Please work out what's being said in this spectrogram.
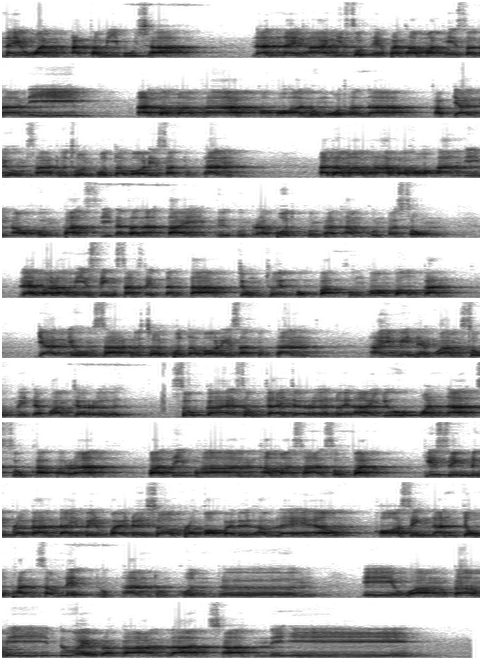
ในวันอัตมีบูชา นั้นในท้ายที่สุดแห่งพระธรรมเทศนานี้ อาตมาภาพก็ขออนุโมทนากับญาติโยมสาธุชนพุทธบริษัททุกท่าน อาตมาภาพก็ขออ้างอิงเอาคุณพระศรีรัตนตรัยคือคุณพระพุทธ คุณพระธรรม คุณพระสงฆ์ และบารมีสิ่งศักดิ์สิทธิ์ต่างๆ จงช่วยปกปักคุ้มครองป้องกัน ญาติโยมสาธุชนพุทธบริษัททุกท่าน ให้มีแต่ความสุขมีแต่ความเจริญ สุขกายสุขใจเจริญด้วยอายุวันนะสุขภระปฏิพานธรรมสารสมบัติ คิดสิ่งหนึ่งประการใดเป็นไปด้วยชอบประกอบไปด้วยธรรมแล้ว ขอสิ่งนั้นจงพันสำเร็จทุกท่านทุกคนเทิน เอวังก็มีด้วยประการละชนี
